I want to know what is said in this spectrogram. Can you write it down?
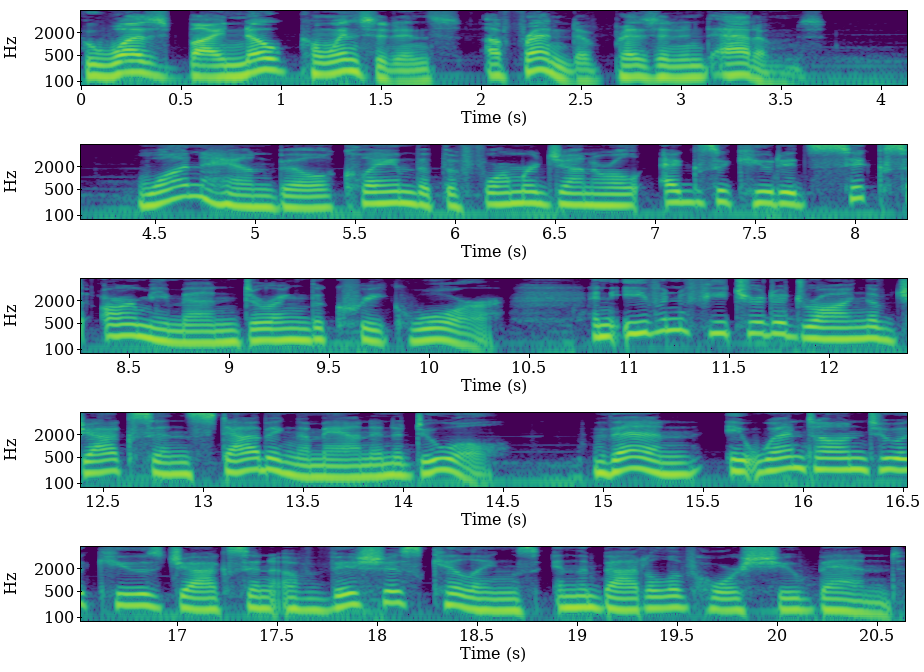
who was, by no coincidence, a friend of President Adams. One handbill claimed that the former general executed six army men during the Creek War, and even featured a drawing of Jackson stabbing a man in a duel. Then it went on to accuse Jackson of vicious killings in the Battle of Horseshoe Bend.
